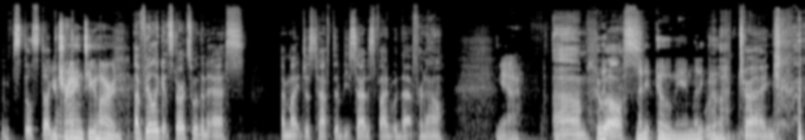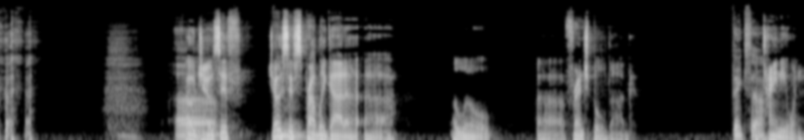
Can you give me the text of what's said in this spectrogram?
I'm still stuck. You're on it. trying too hard. I feel like it starts with an S. I might just have to be satisfied with that for now. Yeah. Um, who else? Let it go, man. Let it go. I'm trying. oh, Uh, Joseph. Joseph's hmm. probably got a a, a little uh, French bulldog, Think so. a tiny one,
